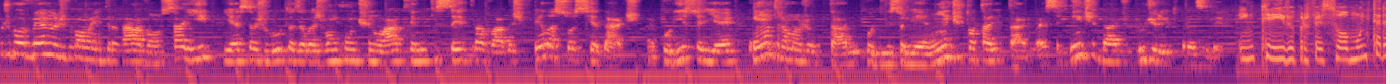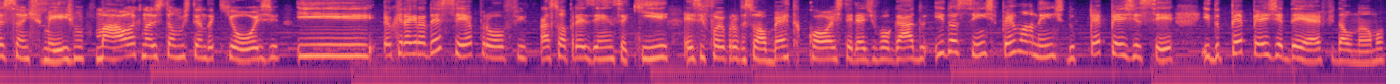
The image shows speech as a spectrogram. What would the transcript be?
Os governos vão entrar, vão sair e essas lutas elas vão continuar tendo que ser travadas pela sociedade. É por isso ele é contra-majoritário, por isso ele é antitotalitário. Essa identidade do direito brasileiro. Incrível, professor, muito interessante mesmo. Uma aula que nós estamos tendo aqui hoje e eu queria agradecer, prof, a sua presença aqui. Esse foi o professor Alberto Costa, ele é advogado e docente permanente do PPGC e do PPGDF da UNAMA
